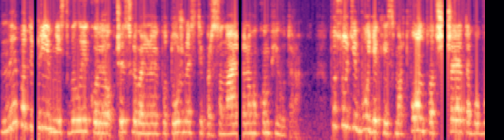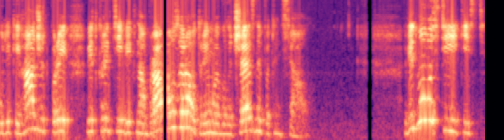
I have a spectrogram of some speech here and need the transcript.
непотрібність великої обчислювальної потужності персонального комп'ютера. По суті, будь-який смартфон, планшет або будь-який гаджет при відкритті вікна браузера отримує величезний потенціал. Відмовостійкість,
